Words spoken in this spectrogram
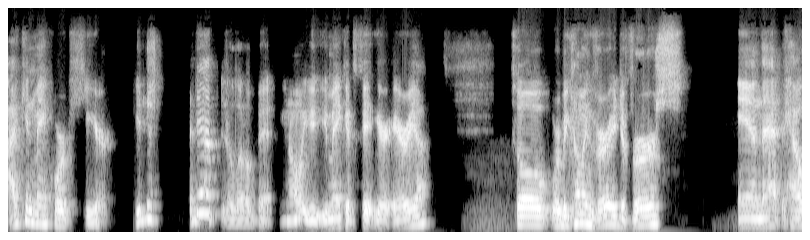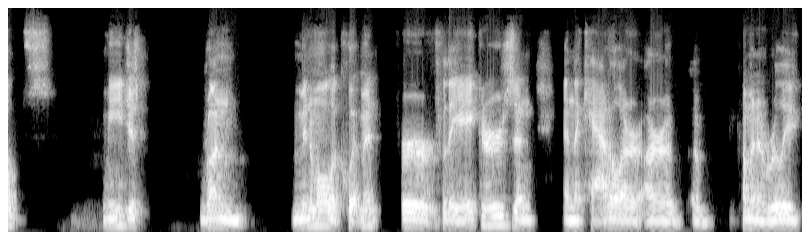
I can make work here. You just adapt it a little bit, you know, you, you make it fit your area. So we're becoming very diverse, and that helps me just run minimal equipment for for the acres and and the cattle are, are becoming a really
